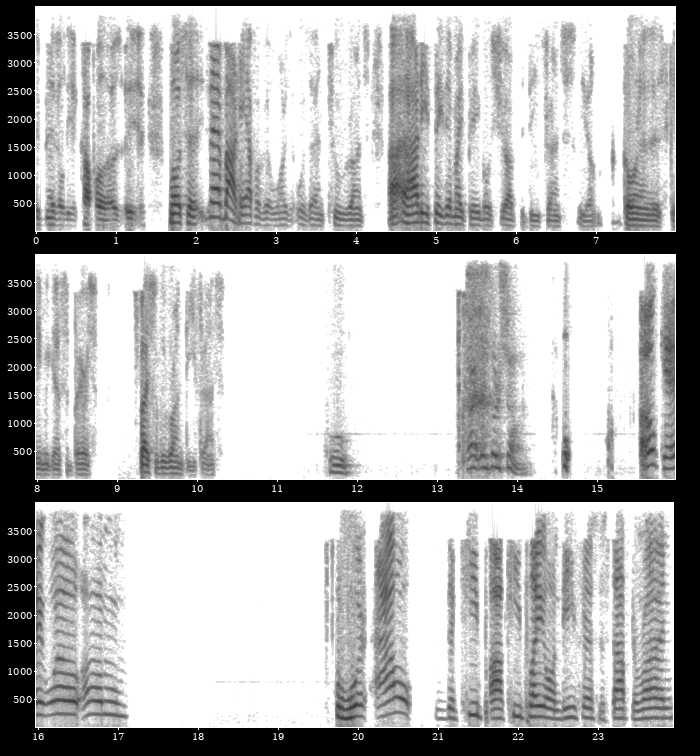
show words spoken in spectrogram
admittedly a couple of those, most of about half of it was was on two runs. Uh, how do you think they might be able to show up the defense? You know, going into this game against the Bears, especially the run defense. Cool. All right, let's go to Sean. Okay, well, um, without the key our key play on defense to stop the run,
